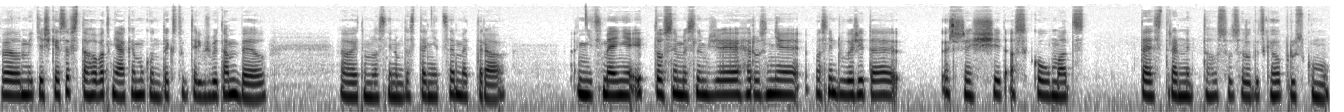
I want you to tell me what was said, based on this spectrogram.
velmi těžké se vztahovat k nějakému kontextu, který už by tam byl. Je tam vlastně jenom ta stanice metra. Nicméně i to si myslím, že je hrozně vlastně důležité řešit a zkoumat z té strany toho sociologického průzkumu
